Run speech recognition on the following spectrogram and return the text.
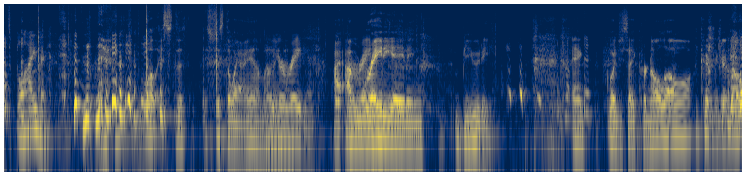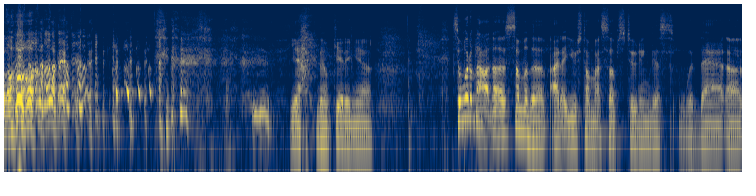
It's blinding. well, it's the it's just the way I am. Oh, I Oh, mean, you're radiant. I, I'm radiant. radiating beauty. and what'd you say? Granola oil? Granola oil. yeah, no kidding. Yeah. So what about uh, some of the? I, you was talking about substituting this with that. Uh,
